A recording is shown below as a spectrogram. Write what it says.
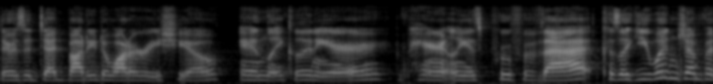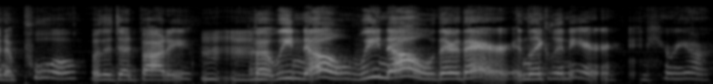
There's a dead body to water ratio, and Lake Lanier apparently is proof of that. Because like you wouldn't jump in a pool with a dead body, but we know, we know they're there in Lake Lanier, and here we are.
